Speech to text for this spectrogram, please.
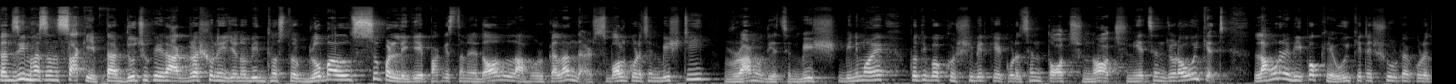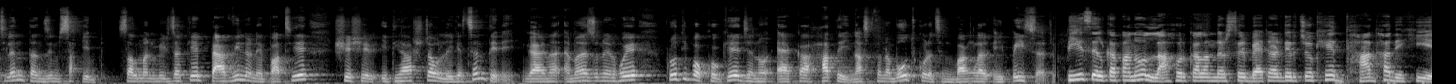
তানজিম হাসান সাকিব তার দু চোখের আগ্রাসনে যেন বিধ্বস্ত গ্লোবাল সুপার লিগে পাকিস্তানের দল লাহোর কালান্দার্স। বল করেছেন বিশটি, রানও দিয়েছেন বিশ। বিনিময়ে প্রতিপক্ষ শিবিরকে করেছেন তছ নচ নিয়েছেন জোড়া উইকেট। লাহোরের বিপক্ষে উইকেটের শুরুটা করেছিলেন তানজিম সাকিব। সালমান মির্জাকে প্যাভিলিয়নে পাঠিয়ে শেষের ইতিহাসটাও লিখেছেন তিনি। গায়না অ্যামাজনের হয়ে প্রতিপক্ষকে যেন একা হাতেই নাস্তানা বোধ করেছেন বাংলার এই পেসার। পিএসএল কাপানো লাহোর কালান্দার্সের ব্যাটারদের চোখে ধাঁধা দেখিয়ে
